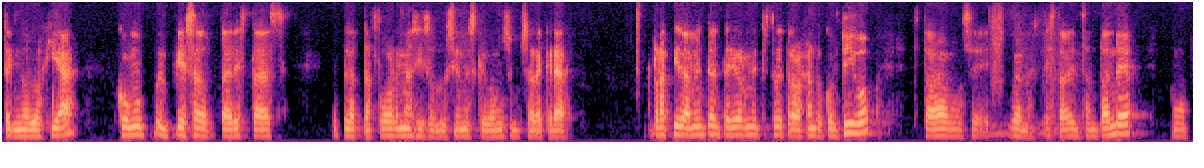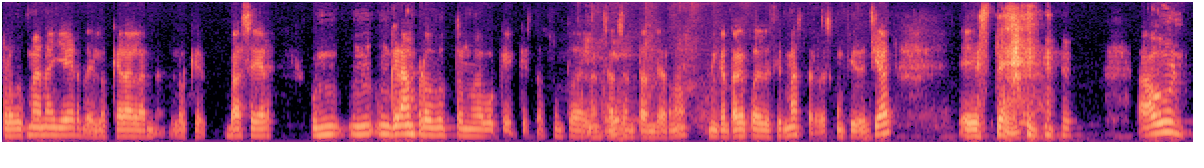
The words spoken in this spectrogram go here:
tecnología, cómo empieza a adoptar estas plataformas y soluciones que vamos a empezar a crear. Rápidamente, anteriormente estuve trabajando contigo, estábamos, eh, bueno, estaba en Santander como product manager de lo que era lo que va a ser un, gran producto nuevo que, está a punto de lanzar Santander, ¿no? Me encantaría poder decir más, pero es confidencial. Este, aún.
